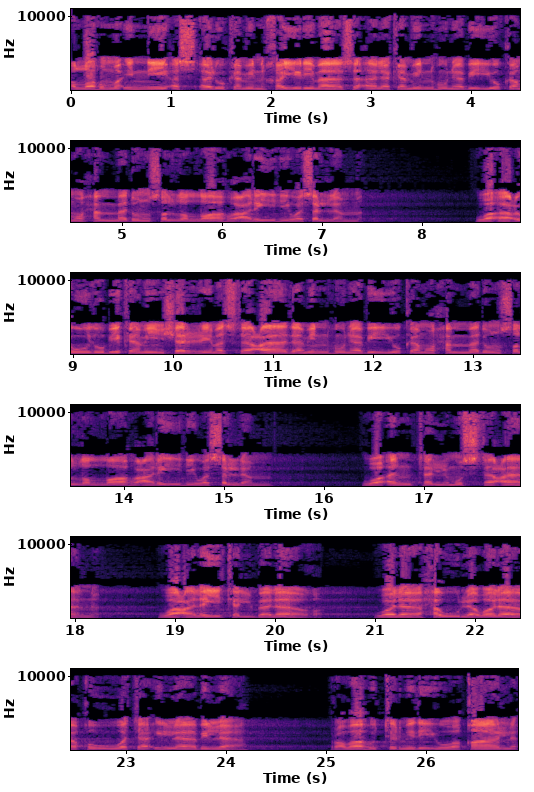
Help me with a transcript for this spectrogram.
اللهم إني أسألك من خير ما سألك منه نبيك محمد صلى الله عليه وسلم وأعوذ بك من شر ما استعاذ منه نبيك محمد صلى الله عليه وسلم وأنت المستعان وعليك البلاغ ولا حول ولا قوة إلا بالله. رواه الترمذي وقال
